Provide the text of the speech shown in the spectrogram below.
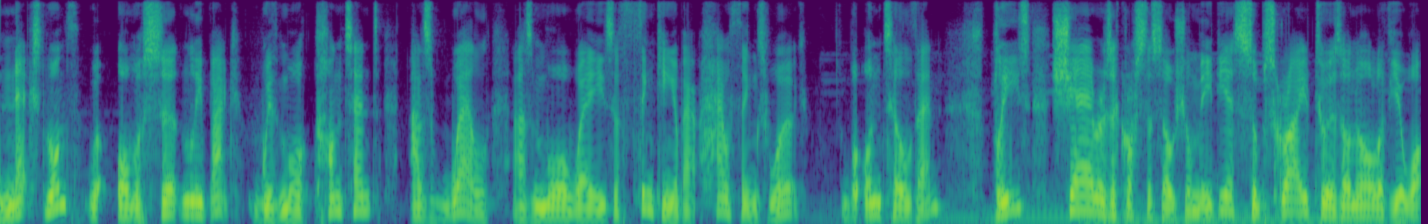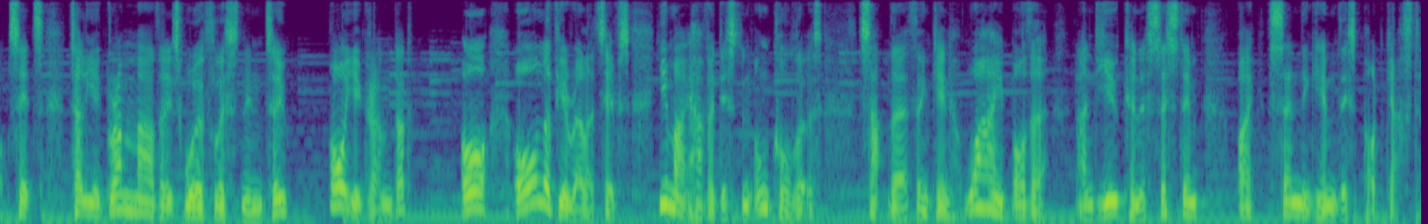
Next month, we're almost certainly back with more content as well as more ways of thinking about how things work. But until then, please share us across the social media, subscribe to us on all of your Whatsits, tell your grandma that it's worth listening to, or your granddad, or all of your relatives. You might have a distant uncle that's sat there thinking, why bother? And you can assist him by sending him this podcast.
